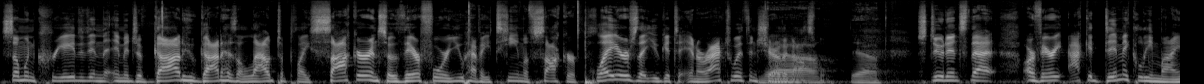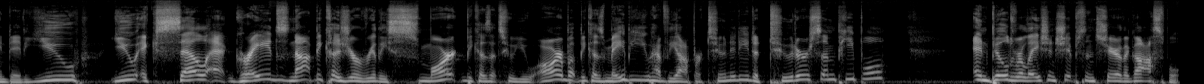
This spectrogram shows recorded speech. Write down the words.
someone created in the image of God who God has allowed to play soccer. And so, therefore, you have a team of soccer players that you get to interact with and share the gospel. Yeah. Students that are very academically minded, you. You excel at grades not because you're really smart, because that's who you are, but because maybe you have the opportunity to tutor some people and build relationships and share the gospel.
